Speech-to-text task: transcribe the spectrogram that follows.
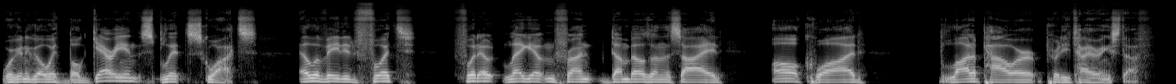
We're going to go with Bulgarian split squats, elevated foot, foot out, leg out in front, dumbbells on the side, all quad, a lot of power, pretty tiring stuff.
